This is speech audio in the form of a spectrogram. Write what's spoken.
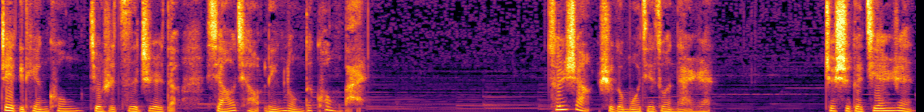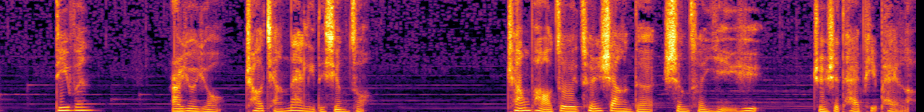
这个天空就是自制的小巧玲珑的空白。村上是个摩羯座男人，这是个坚韧、低温，而又有。超强耐力的星座。长跑作为村上的生存隐喻，真是太匹配了。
